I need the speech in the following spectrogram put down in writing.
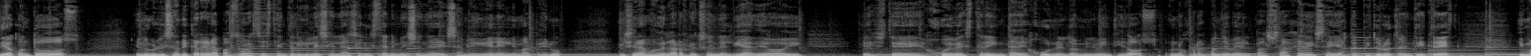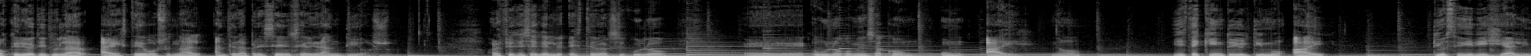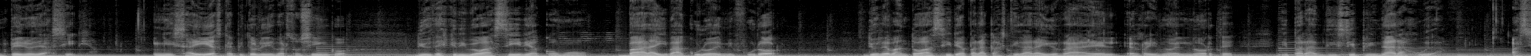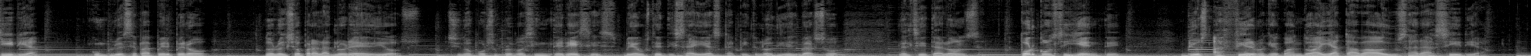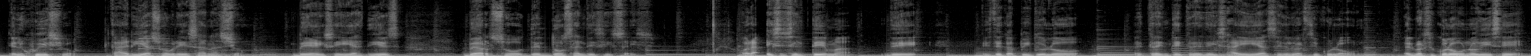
buen día con todos. Mi nombre es Luis Enrique Herrera, pastor asistente de la Iglesia Alianza Cristiana y Misionera de San Miguel en Lima, Perú. Quisiéramos ver la reflexión del día de hoy, este jueves 30 de junio del 2022. Hoy nos corresponde ver el pasaje de Isaías capítulo 33 y hemos querido titular a este devocional ante la presencia del gran Dios. Ahora fíjese que este versículo eh, uno comienza con un ay, ¿no? Y este quinto y último ay Dios se dirige al imperio de Asiria. En Isaías capítulo 10, verso 5, Dios describió a Asiria como vara y báculo de mi furor. Dios levantó a Asiria para castigar a Israel, el reino del norte, y para disciplinar a Judá. Asiria cumplió ese papel, pero no lo hizo para la gloria de Dios, sino por sus propios intereses. Vea usted Isaías capítulo 10, verso del 7 al 11. Por consiguiente, Dios afirma que cuando haya acabado de usar a Asiria, el juicio caería sobre esa nación. Vea Isaías 10, verso del 2 al 16. Ahora, ese es el tema de este capítulo 33 eh, de Isaías en el versículo 1. El versículo 1 dice,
